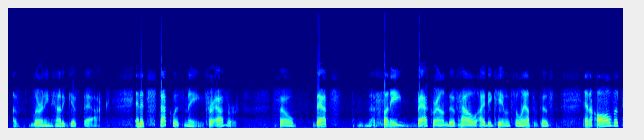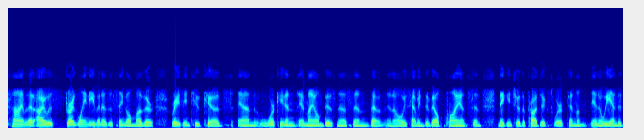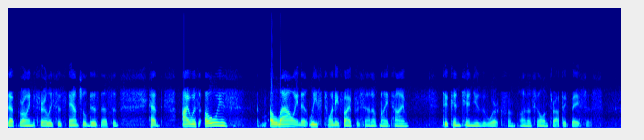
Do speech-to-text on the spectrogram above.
of learning how to give back. And it stuck with me forever. So that's a funny background of how I became a philanthropist. And all the time that I was struggling even as a single mother, raising two kids and working in, in my own business and, uh, you know, always having developed clients and making sure the projects worked. And, you know, we ended up growing a fairly substantial business and had, I was always allowing at least 25% of my time to continue the work from on a philanthropic basis.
